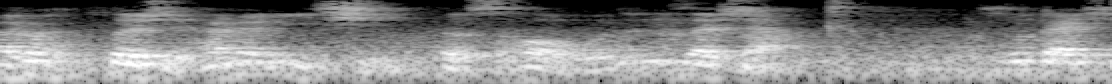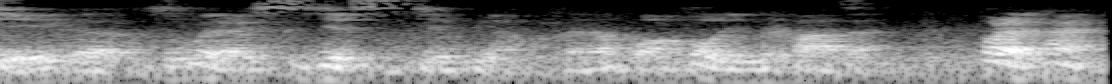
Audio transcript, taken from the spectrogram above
啊不，对不起，还没有疫情的时候，我就一直在想，是不是该写一个是未来世界时间表，可能往后的一个发展。后来看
